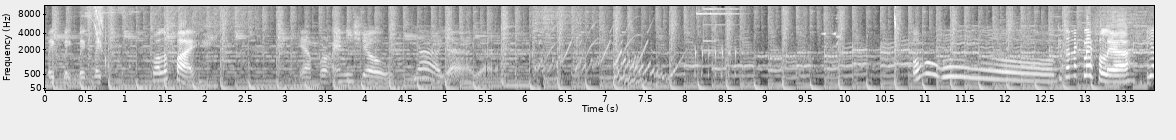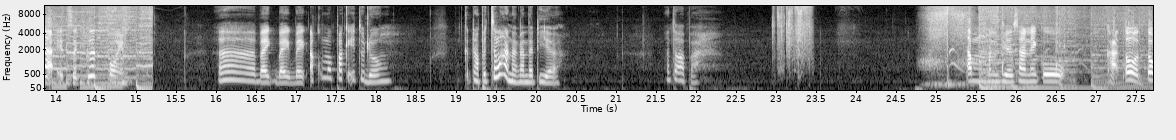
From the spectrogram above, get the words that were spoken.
Baik, baik, baik, baik. Qualify. Ya, yeah, from any show. Ya, ya, ya. Oh, kita naik level ya. Ya, yeah, it's a good point. Ah, baik, baik, baik. Aku mau pakai itu dong. Dapat celana kan tadi ya? Atau apa? temen biasanya ku gak tutup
